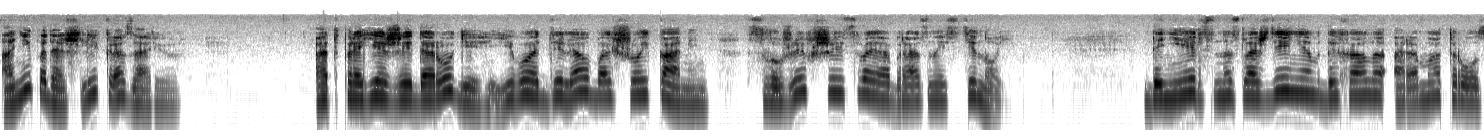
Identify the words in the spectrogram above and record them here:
Они подошли к Розарию. От проезжей дороги его отделял большой камень, служивший своеобразной стеной. Даниэль с наслаждением вдыхала аромат роз,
